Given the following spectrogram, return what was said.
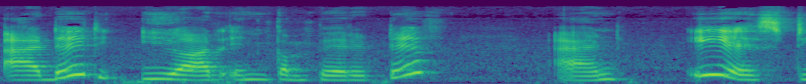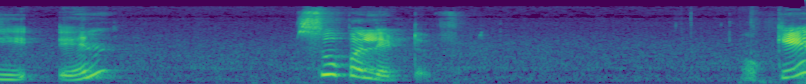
added er in comparative and est in superlative. Okay.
